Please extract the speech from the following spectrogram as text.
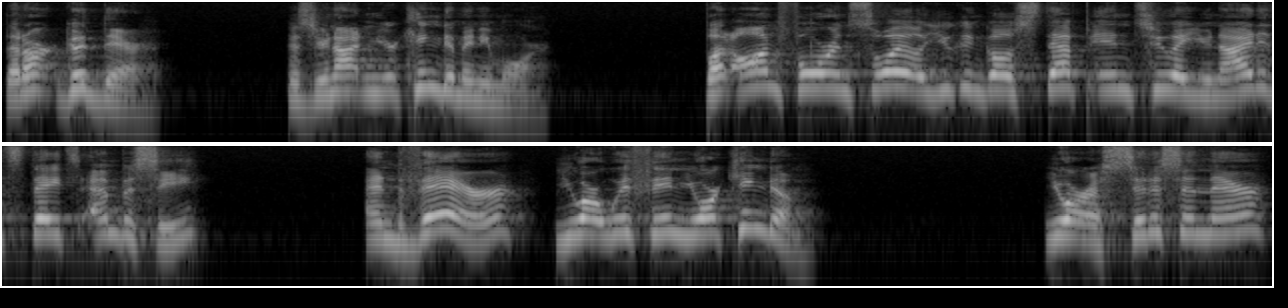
that aren't good there because you're not in your kingdom anymore. But on foreign soil, you can go step into a United States embassy, and there you are within your kingdom. You are a citizen there,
